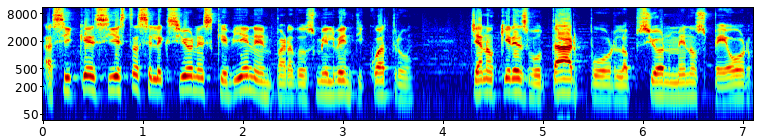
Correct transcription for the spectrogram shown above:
Así que si estas elecciones que vienen para 2024 ya no quieres votar por la opción menos peor,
